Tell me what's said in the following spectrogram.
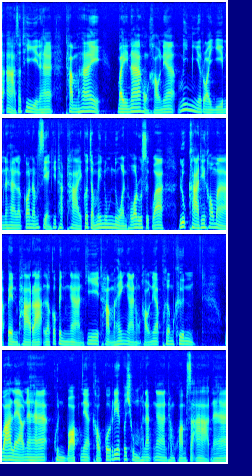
สะอาดสักทีนะฮะทำให้ใบหน้าของเขาเนี่ยไม่มีรอยยิ้มนะฮะแล้วก็น้ำเสียงที่ทักทายก็จะไม่นุ่มนวลเพราะว่ารู้สึกว่าลูกค้าที่เข้ามาเป็นภาระแล้วก็เป็นงานที่ทำให้งานของเขาเนี่ยเพิ่มขึ้น ว่าแล้วนะฮะคุณบ๊อบเนี่ยเขาก็เรียกประชุมพนักงานทำความสะอาดนะฮะ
